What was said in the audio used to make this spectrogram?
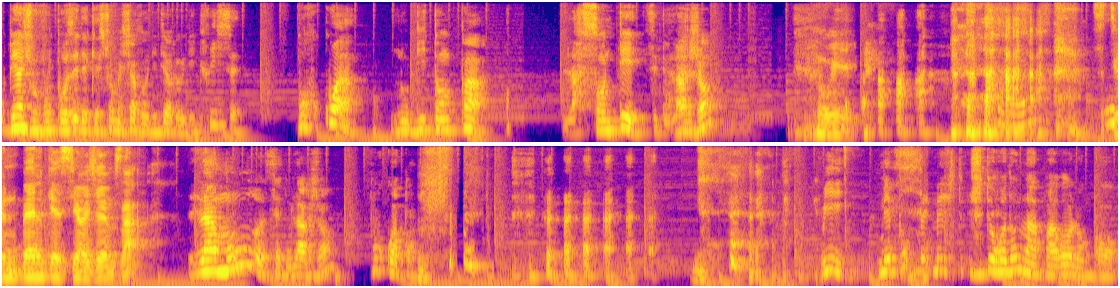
ou bien je vous posais des questions, mes chers auditeurs et auditrices, pourquoi nous dit-on pas la santé, c'est de l'argent? Oui. c'est une belle question, j'aime ça. L'amour, c'est de l'argent Pourquoi pas? Oui, mais, pour- mais- mais je te- redonne la parole encore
